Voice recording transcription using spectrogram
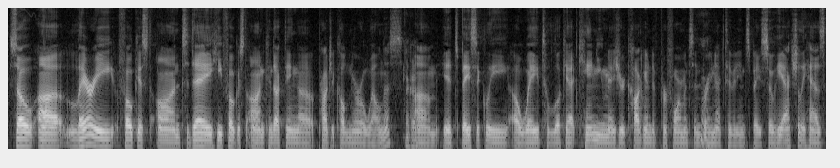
So uh, Larry focused on today. He focused on conducting a project called Neuro Wellness. Okay. Um, it's basically a way to look at can you measure cognitive performance and hmm. brain activity in space. So he actually has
